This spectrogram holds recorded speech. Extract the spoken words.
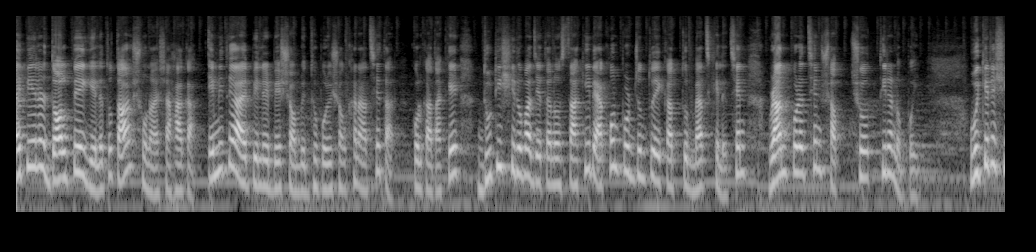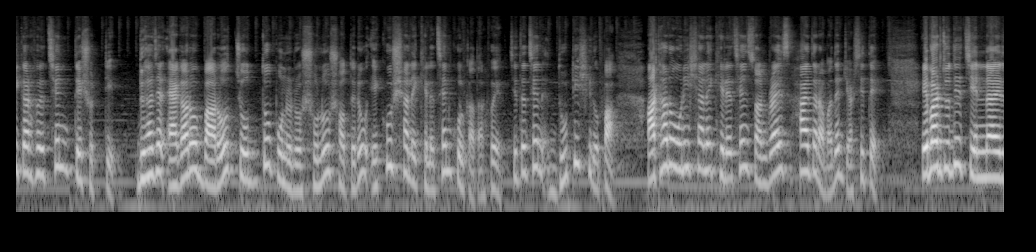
আইপিএলের দল পেয়ে গেলে তো তা সোনায় সাহাগা। এমনিতে আইপিএলের বেশ সমৃদ্ধ পরিসংখ্যান আছে তার। কলকাতাকে দুটি শিরোপা জেতানো সাকিব এখন পর্যন্ত একাত্তর ম্যাচ খেলেছেন, রান করেছেন সাতশো তিরানব্বই। উইকেটে শিকার হয়েছেন তেষট্টি। দুই হাজার এগারো, বারো, চোদ্দ, পনেরো, ষোলো, সতেরো, একুশ সালে খেলেছেন কলকাতার হয়ে। জিতেছেন দুটি শিরোপা। আঠারো, উনিশ সালে খেলেছেন সানরাইজ হায়দ্রাবাদের জার্সিতে। এবার যদি চেন্নাইয়ের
